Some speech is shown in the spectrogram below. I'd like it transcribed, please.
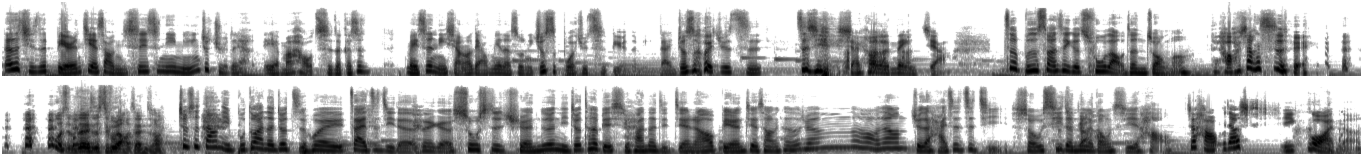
但是其实别人介绍你吃一次，你明明就觉得也蛮好吃的。可是每次你想要凉面的时候，你就是不会去吃别人的名单，你就是会去吃自己想要的那一家。这不是算是一个初老症状吗？好像是哎、欸。为什么这个是初老症状？就是当你不断的就只会在自己的那个舒适圈，就是你就特别喜欢那几间，然后别人介绍你，可能觉得嗯，好像觉得还是自己熟悉的那个东西好，好就好像比较习惯了，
